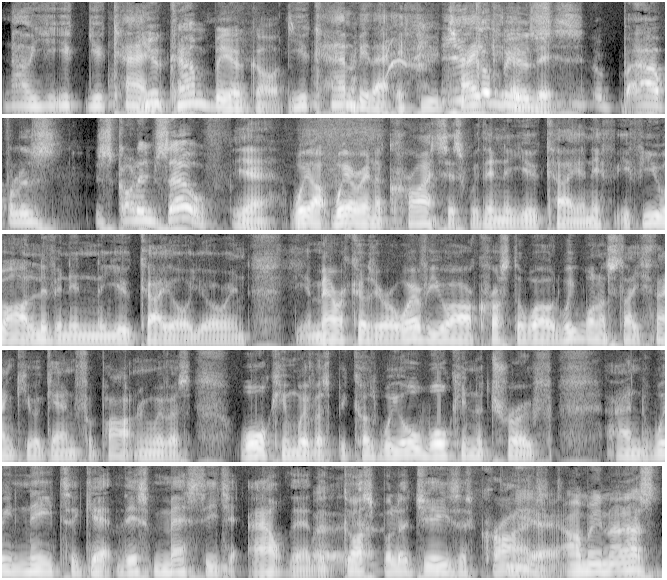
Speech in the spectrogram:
No, you you can. You can be a god. You can be that if you, you take can be as this. powerful as it's God Himself. Yeah, we are. We're in a crisis within the UK, and if, if you are living in the UK or you're in the Americas or wherever you are across the world, we want to say thank you again for partnering with us, walking with us, because we all walk in the truth, and we need to get this message out there: the gospel of Jesus Christ. Yeah, I mean that's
